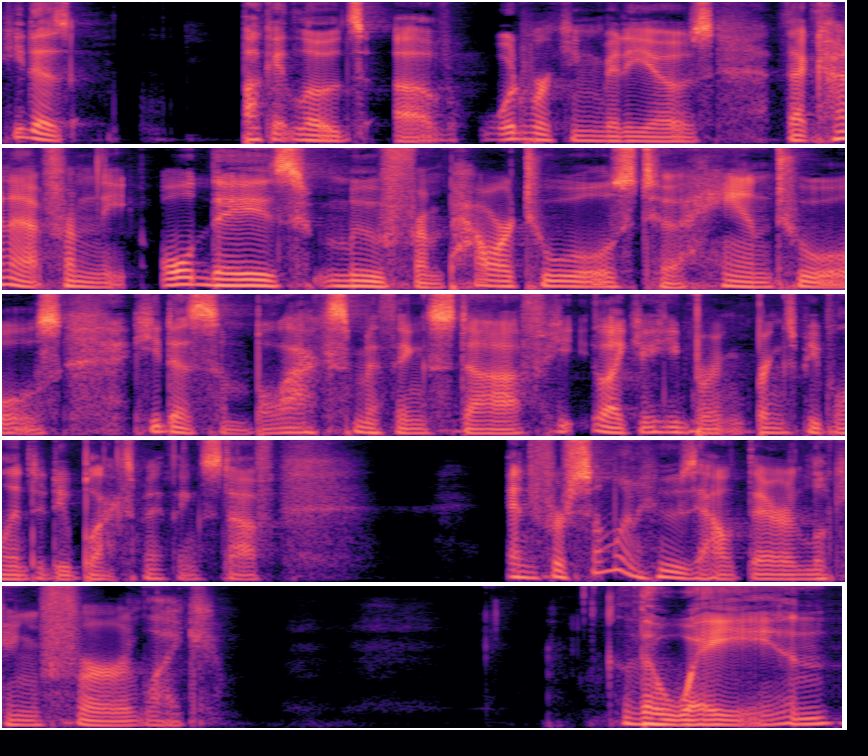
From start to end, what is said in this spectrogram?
he does bucket loads of woodworking videos that kind of from the old days move from power tools to hand tools. He does some blacksmithing stuff. He like he bring, brings people in to do blacksmithing stuff. And for someone who's out there looking for like the way in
